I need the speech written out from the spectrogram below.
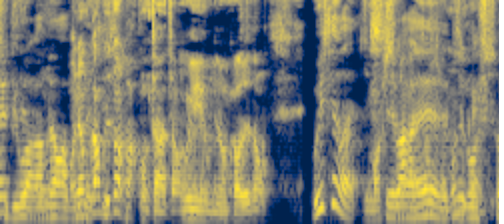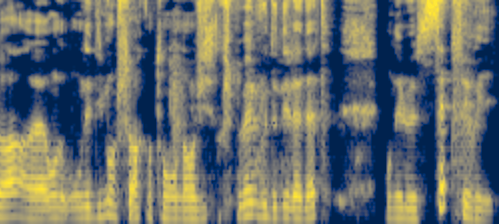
Très, du Warhammer bon. On est encore dedans par contre, hein, attends. Oui, euh, on est encore dedans. Oui, c'est vrai. Dimanche C'est soir, vrai, attends, dimanche quand soir. euh, on, on est dimanche soir quand on enregistre. Je peux même vous donner la date. On est le 7 février.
